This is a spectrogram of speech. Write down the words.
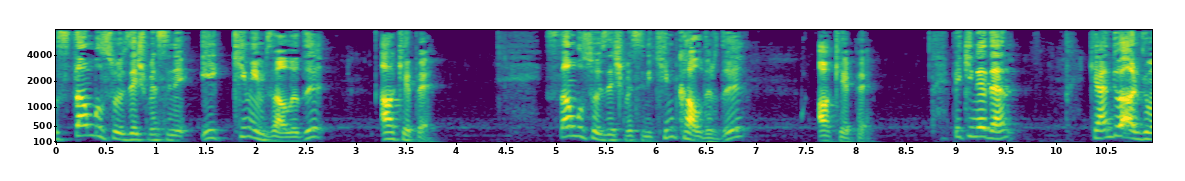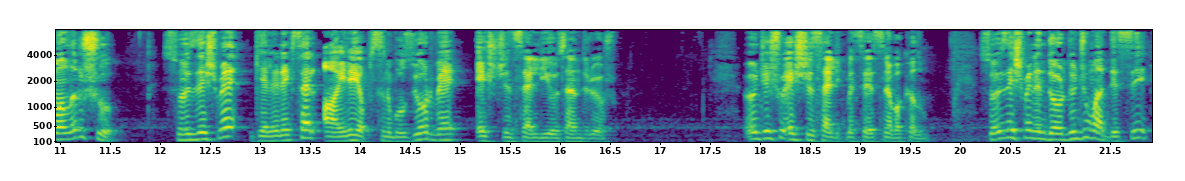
İstanbul Sözleşmesi'ni ilk kim imzaladı? AKP. İstanbul Sözleşmesi'ni kim kaldırdı? AKP. Peki neden? Kendi argümanları şu. Sözleşme geleneksel aile yapısını bozuyor ve eşcinselliği özendiriyor. Önce şu eşcinsellik meselesine bakalım. Sözleşmenin dördüncü maddesi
